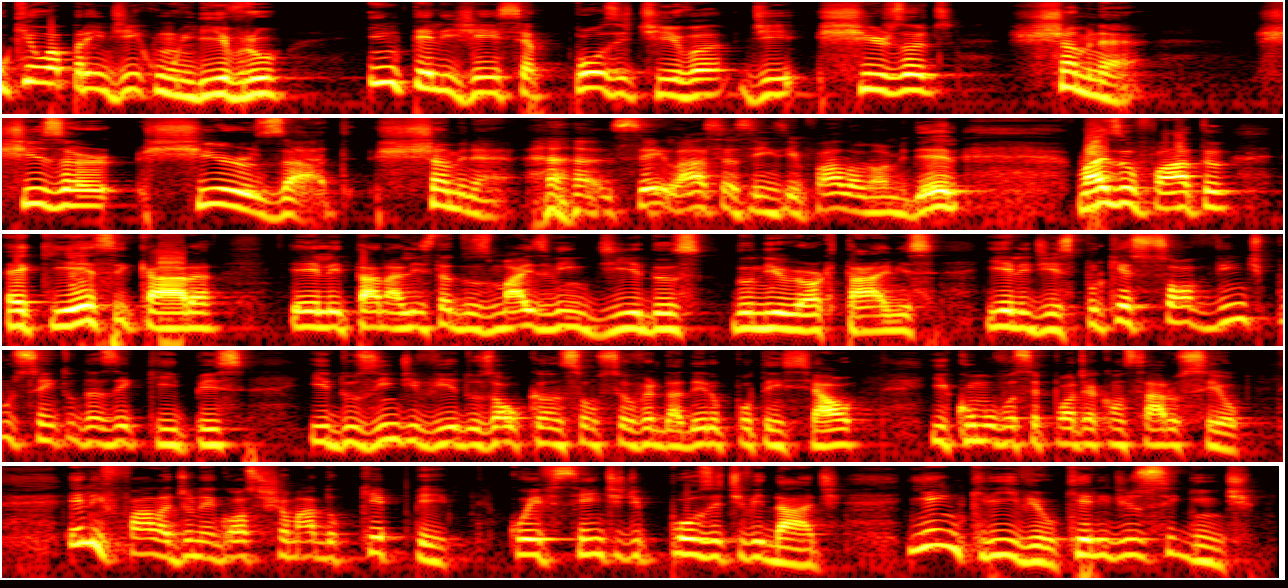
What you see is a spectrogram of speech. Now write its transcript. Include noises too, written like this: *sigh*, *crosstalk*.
O que eu aprendi com o livro Inteligência Positiva de Shirzad Chaminé. Shizar Shirzad Chaminé. *laughs* Sei lá se assim se fala o nome dele, mas o fato é que esse cara ele está na lista dos mais vendidos do New York Times e ele diz porque só 20% das equipes e dos indivíduos alcançam seu verdadeiro potencial e como você pode alcançar o seu. Ele fala de um negócio chamado QP, coeficiente de positividade. E é incrível que ele diz o seguinte:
